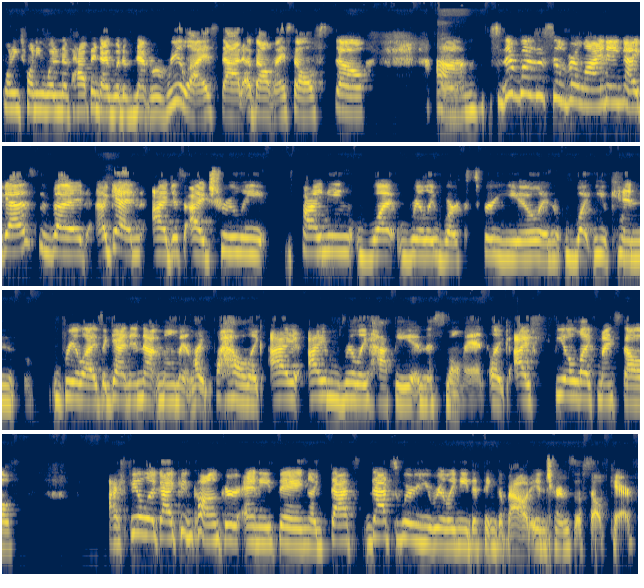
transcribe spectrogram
2020 wouldn't have happened, I would have never realized that about myself. So um so there was a silver lining, I guess. But again, I just I truly finding what really works for you and what you can realize again in that moment like wow like i i'm really happy in this moment. Like i feel like myself i feel like i can conquer anything. Like that's that's where you really need to think about in terms of self-care.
